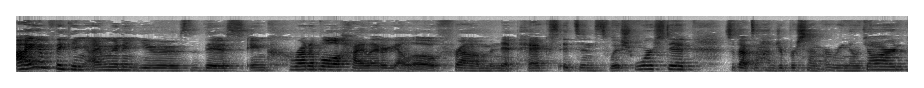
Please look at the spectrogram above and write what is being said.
I am thinking I'm going to use this incredible highlighter yellow from Knit Picks. It's in Swish worsted, so that's 100% merino yarn.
